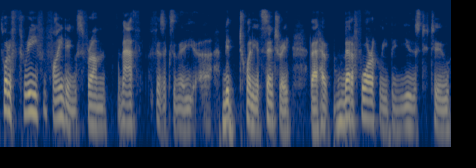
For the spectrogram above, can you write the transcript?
It's one of three findings from math physics in the uh, mid 20th century that have metaphorically been used to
